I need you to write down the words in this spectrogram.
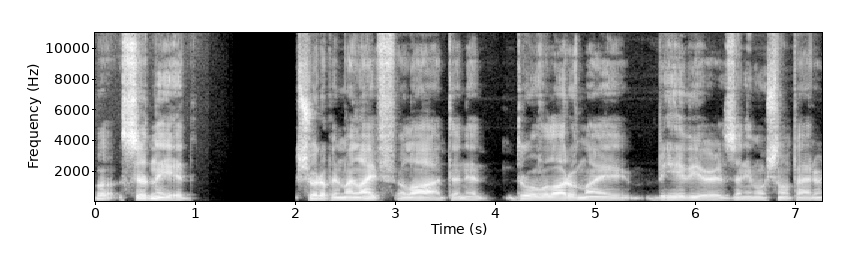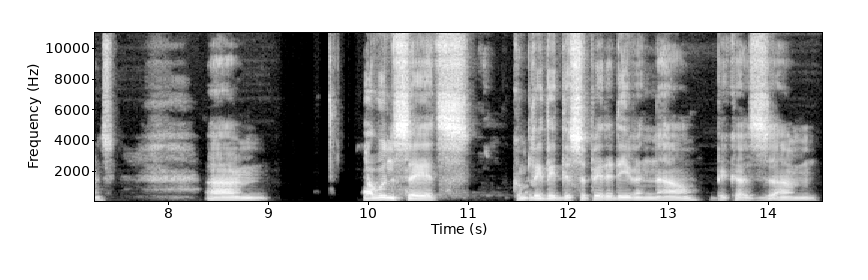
Well, certainly it showed up in my life a lot and it drove a lot of my behaviors and emotional patterns. Um, I wouldn't say it's completely dissipated even now because, um,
